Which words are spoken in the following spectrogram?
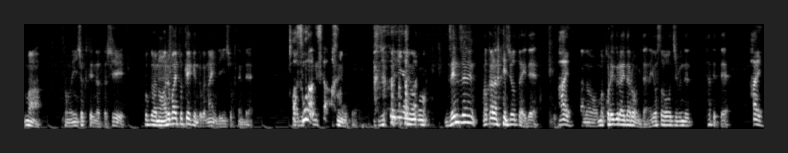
まあ、その飲食店だったし、僕、あの、アルバイト経験とかないんで、飲食店で。あ、そうなんですか。実際に、あの、全然わからない状態で、はい。あの、まあ、これぐらいだろうみたいな予想を自分で立てて、はい。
